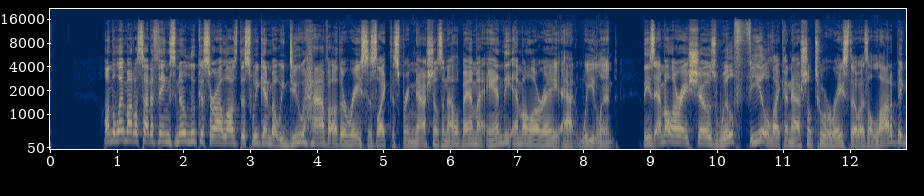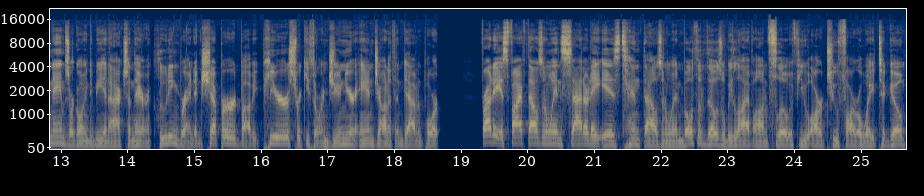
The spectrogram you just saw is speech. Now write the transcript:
On the late model side of things, no Lucas or Outlaws this weekend, but we do have other races like the Spring Nationals in Alabama and the MLRA at Wheatland. These MLRA shows will feel like a national tour race, though, as a lot of big names are going to be in action there, including Brandon Sheppard, Bobby Pierce, Ricky Thornton Jr., and Jonathan Davenport. Friday is 5,000 win, Saturday is 10,000 win. Both of those will be live on Flo if you are too far away to go.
